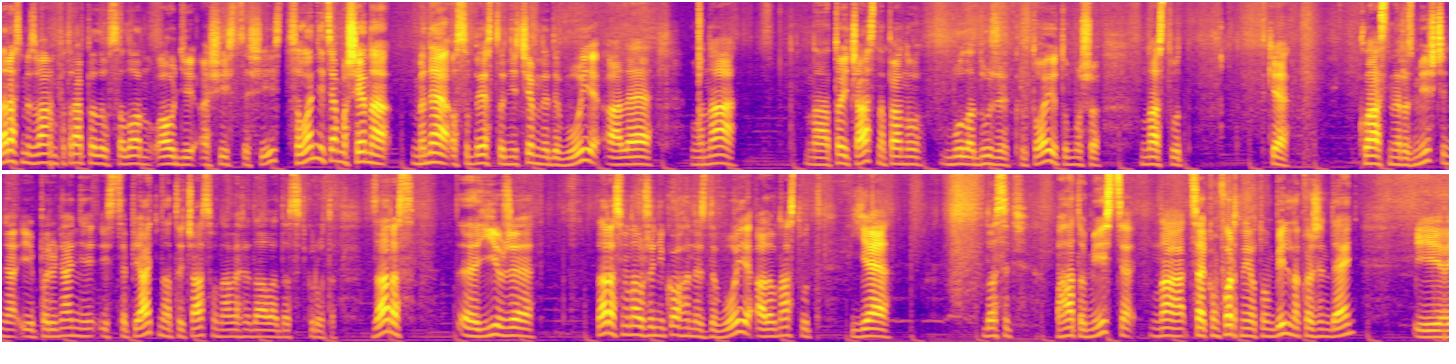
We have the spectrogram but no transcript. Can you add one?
Зараз ми з вами потрапили в салон Audi A6 C6. В салоні ця машина мене особисто нічим не дивує, але вона на той час, напевно, була дуже крутою, тому що у нас тут таке класне розміщення, і в порівнянні із C5 на той час вона виглядала досить круто. Зараз е, її вже зараз вона вже нікого не здивує, але у нас тут є досить багато місця. На, це комфортний автомобіль на кожен день. І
